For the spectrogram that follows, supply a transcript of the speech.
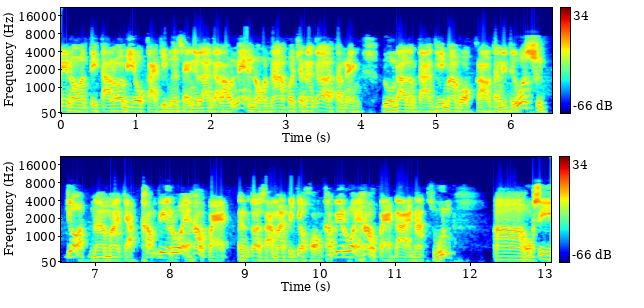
แน่นอน ติดตามเราไว้มีโอกาสหยิบเงินแสนเงินล้านกับเราแน่นอนนะ เพราะฉะนั้นก็ตำแหน่งดวงดาวต่างๆ ที่มาบอกกล่าวท่านนี่ถือว่าสุดยอดนะมาจากคัมภีร์รวยห้าแปดท่านก็สามารถเป็นเจ้าของคัมภีร์รวยห้าแปดได้นะศูนย์หกสี่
